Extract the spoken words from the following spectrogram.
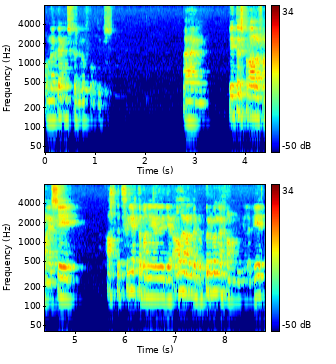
omdat hy ons geloof toets. Ehm um, Petrus praat daarvan. Hy sê ag dit vreugde wanneer julle deur allerlei beproewinge gaan omdat julle weet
